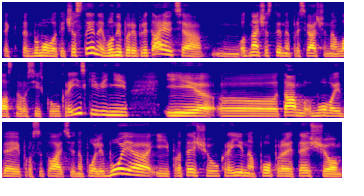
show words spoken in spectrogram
так, так би мовити, частини. Вони переплітаються. Одна частина присвячена власне російсько-українській війні, і е, там мова йде і про ситуацію на полі боя, і про те, що Україна, попри те, що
